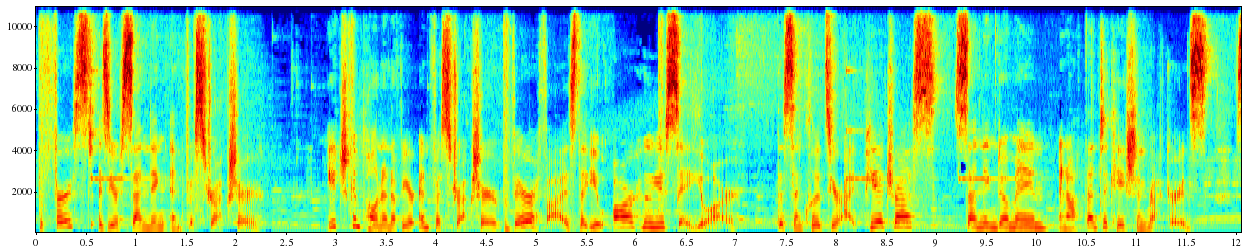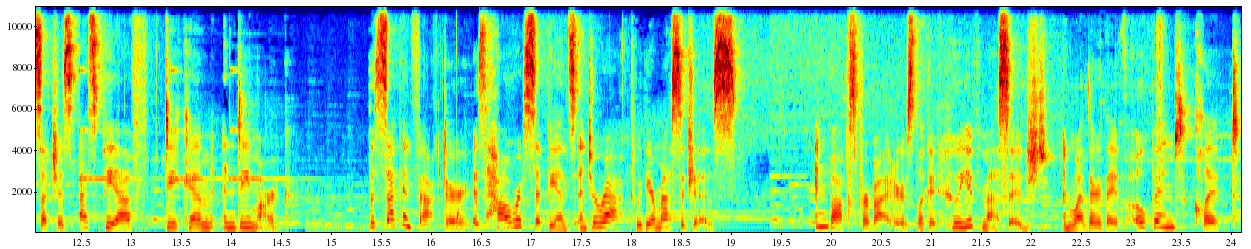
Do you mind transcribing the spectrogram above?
The first is your sending infrastructure. Each component of your infrastructure verifies that you are who you say you are. This includes your IP address, sending domain, and authentication records, such as SPF, DKIM, and DMARC. The second factor is how recipients interact with your messages. Inbox providers look at who you've messaged and whether they've opened, clicked,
